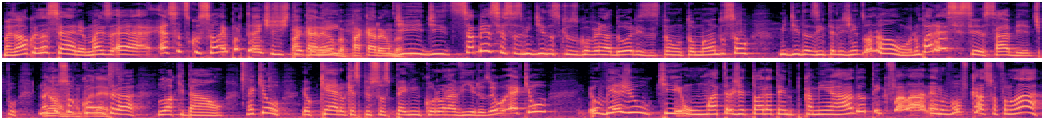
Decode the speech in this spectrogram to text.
Mas é uma coisa séria. Mas é, essa discussão é importante a gente Pra ter caramba, também. pra caramba. De, de saber se essas medidas que os governadores estão tomando são medidas inteligentes ou não. Não parece ser, sabe? Tipo, não é Não, que eu sou não contra lockdown. Não é que eu, eu quero que as pessoas peguem coronavírus. Eu, é que eu, eu vejo que uma trajetória tá indo pro caminho errado, eu tenho que falar, né? Eu não vou ficar só falando, ah,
